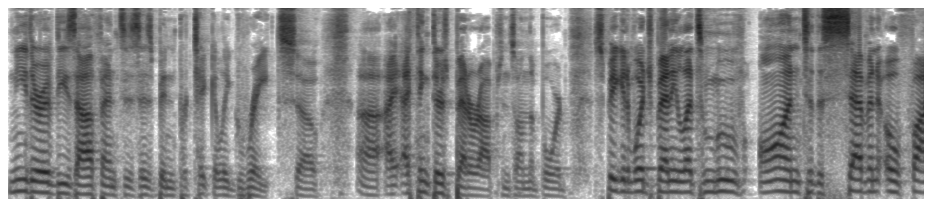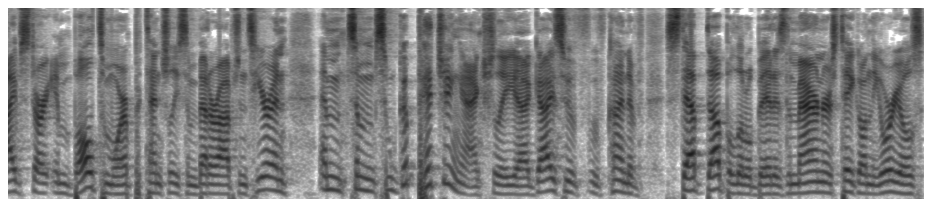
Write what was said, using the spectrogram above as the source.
neither of these offenses has been particularly great. So uh, I, I, think there's better options on the board. Speaking of which, Benny, let's move on to the 7:05 start in Baltimore. Potentially some better options here, and and some some good pitching actually. Uh, guys who've, who've kind of stepped up a little bit as the Mariners take on the Orioles.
